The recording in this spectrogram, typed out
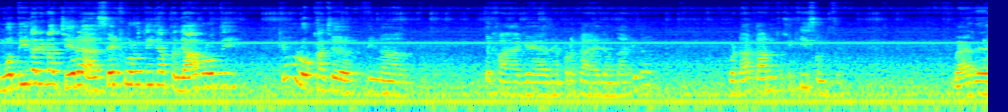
ਮੋਦੀ ਦਾ ਜਿਹੜਾ ਚਿਹਰਾ ਹੈ ਸਿੱਖ ਵਿਰੋਧੀ ਜਾਂ ਪੰਜਾਬ ਵਿਰੋਧੀ ਕਿਉਂ ਲੋਕਾਂ 'ਚ ਇੰਨਾ ਦਿਖਾਇਆ ਗਿਆ ਹੈ ਜਾਂ ਭੜਕਾਇਆ ਜਾਂਦਾ ਹੈ? ਇਹਦਾ ਵੱਡਾ ਕਾਰਨ ਤੁਸੀਂ ਕੀ ਸਮਝਦੇ? ਮੈਂ ਤੇ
